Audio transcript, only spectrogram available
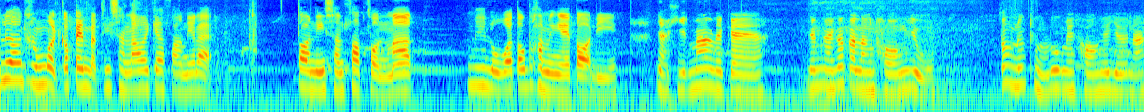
เรื่องทั้งหมดก็เป็นแบบที่ฉันเล่าให้แกฟังนี่แหละ ตอนนี้ฉันสับสนมาก ไม่รู้ว่าต้องทำยังไงต่อดี อย่าคิดมากเลยแก ยังไงก็กำลังท้องอยู่ ต้องนึกถึงลูกในท้องเยอะๆนะ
